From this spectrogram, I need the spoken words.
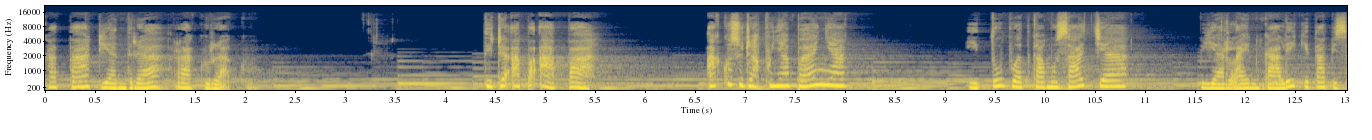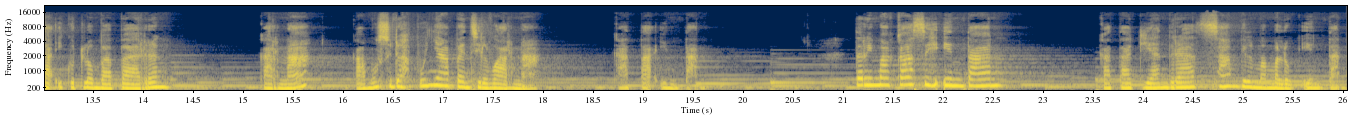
Kata Diandra ragu-ragu. Tidak apa-apa. Aku sudah punya banyak. Itu buat kamu saja. Biar lain kali kita bisa ikut lomba bareng. Karena kamu sudah punya pensil warna, kata Intan. Terima kasih, Intan kata Diandra sambil memeluk Intan.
